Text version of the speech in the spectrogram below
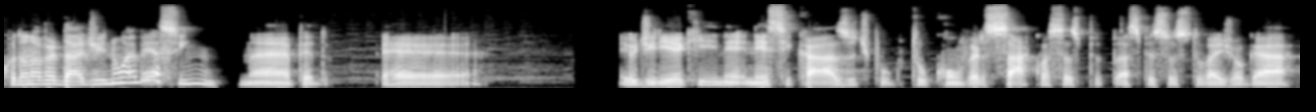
Quando na verdade não é bem assim, né, Pedro? É... Eu diria que nesse caso, tipo, tu conversar com essas as pessoas que tu vai jogar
